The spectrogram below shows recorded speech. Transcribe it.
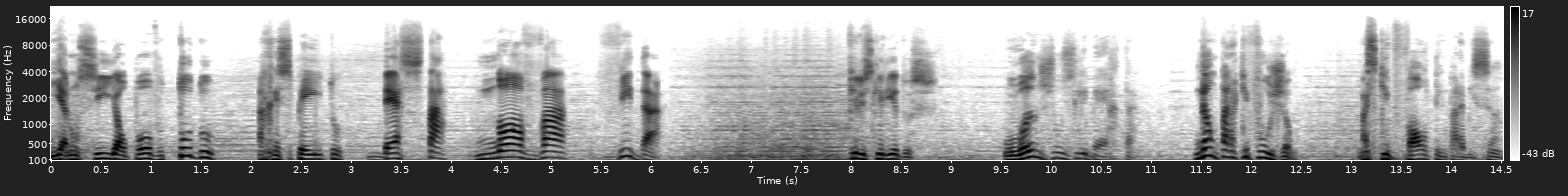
e anuncie ao povo tudo a respeito desta nova vida. Filhos queridos, o anjo os liberta, não para que fujam, mas que voltem para a missão.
